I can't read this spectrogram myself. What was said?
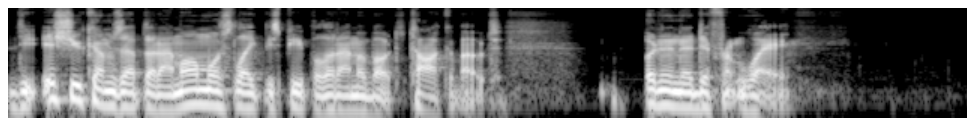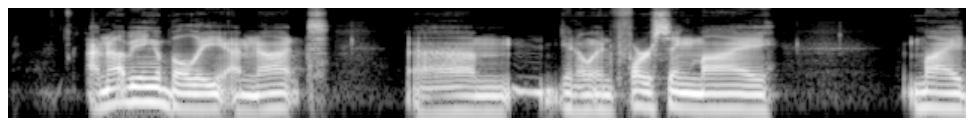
the issue comes up that I'm almost like these people that I'm about to talk about, but in a different way. I'm not being a bully. I'm not, um, you know, enforcing my my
